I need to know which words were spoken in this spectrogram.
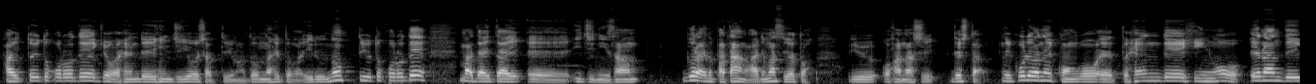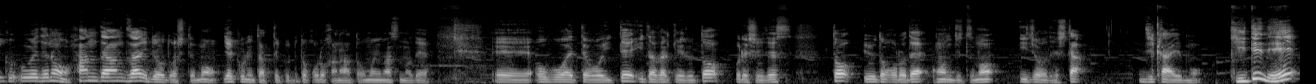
はい、というところで、今日は返礼品事業者っていうのはどんな人がいるのっていうところで、まあ、大体、えー、1、2、3、ぐらいのパターンがありますよというお話でした。でこれはね今後、えっと、返礼品を選んでいく上での判断材料としても役に立ってくるところかなと思いますので、えー、覚えておいていただけると嬉しいです。というところで本日も以上でした。次回も聞いてね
